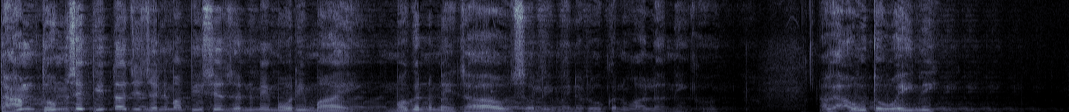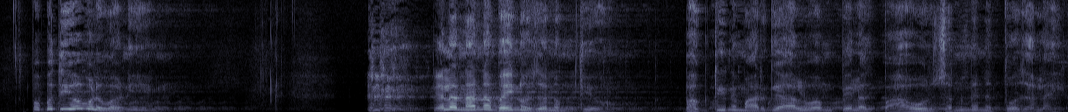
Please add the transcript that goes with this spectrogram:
ધામધૂમ છે પિતાજી જન્મ, પીસે જન્મી મોરી માય મગન મેં જાવ સલી, મેને રોકન વાલા નહીં કોઈ. હવે આવું તો હોય નહીં. પણ બધી અવળવાની એમ. પેલા નાના ભાઈનો જન્મ થયો. ભક્તિને માર્ગે હાલવા પહેલાં ભાવ જન્મે ને તો જ હલાય.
